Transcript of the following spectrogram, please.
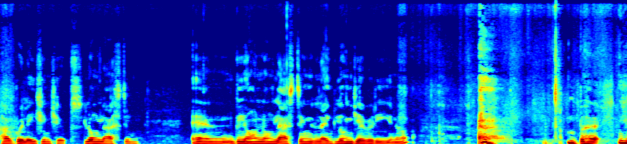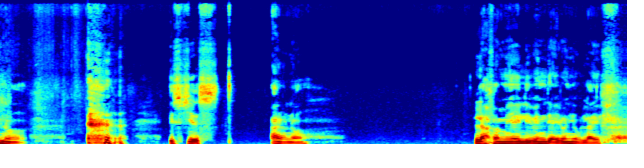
have relationships long lasting and beyond long lasting like longevity you know? But you know it's just i don't know. La familia i live in the irony of life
